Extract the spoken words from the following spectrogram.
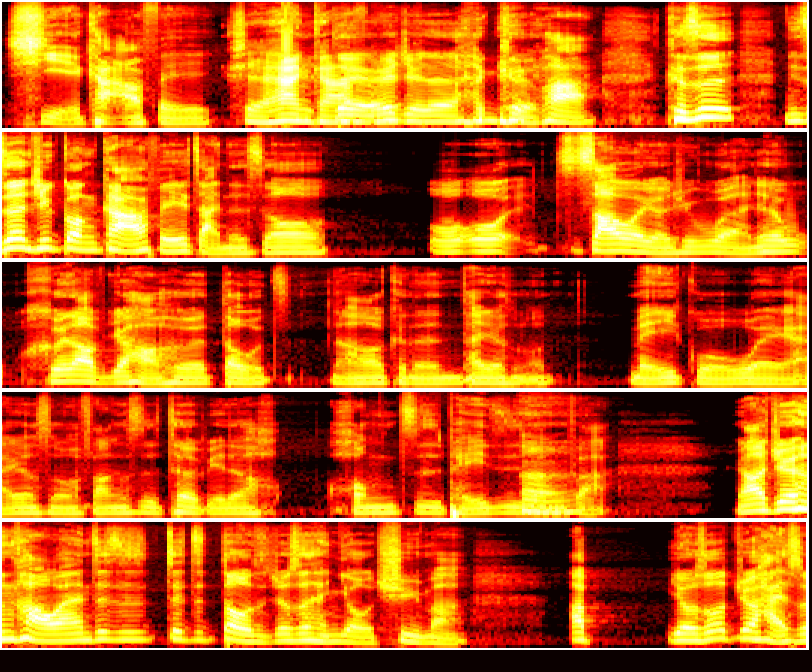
血咖啡、血汗咖啡，对，会觉得很可怕。可是你真的去逛咖啡展的时候。我我稍微有去问，就是喝到比较好喝的豆子，然后可能它有什么莓果味啊，用什么方式特别的烘制培制方法，嗯、然后觉得很好玩。这只这只豆子就是很有趣嘛，啊，有时候就还是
